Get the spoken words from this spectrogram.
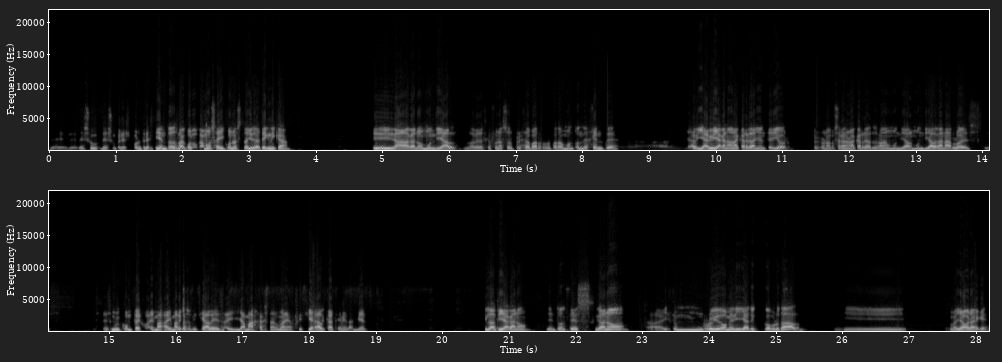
de, Super Sport 300, la colocamos ahí con nuestra ayuda técnica y nada, ganó el Mundial. La verdad es que fue una sorpresa para, para un montón de gente. Ya había, ganado una carrera el año anterior, pero una cosa ganar una carrera, otra ganar un Mundial. El Mundial ganarlo es, es, muy complejo. Hay, marcas oficiales, hay Yamaha también oficial, KTM también. Y la tía ganó. Y entonces ganó, Ah, hizo un ruido mediático brutal y, ¿y ahora qué?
